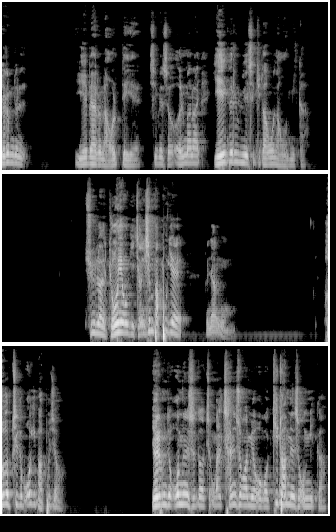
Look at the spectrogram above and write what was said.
여러분들 예배하러 나올 때에 집에서 얼마나 예배를 위해서 기도하고 나옵니까? 주일날 교회 오기 정신 바쁘게 그냥 허겁지겁 오기 바쁘죠. 여러분들 오면서도 정말 찬송하며 오고 기도하면서 옵니까?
